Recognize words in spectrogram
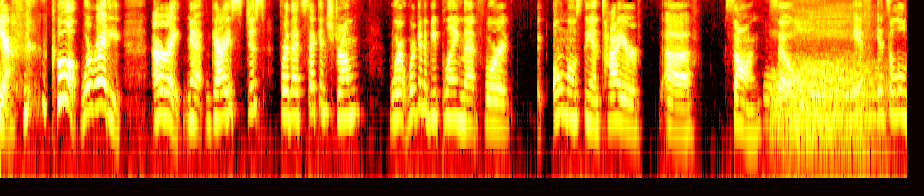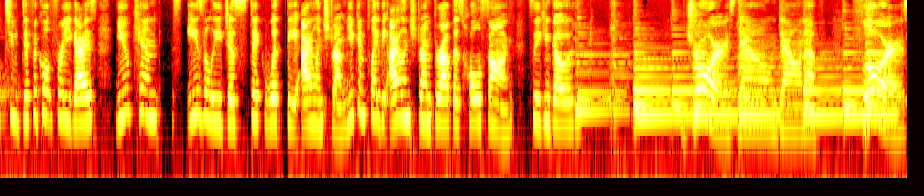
Yeah. cool. We're ready. All right. Now, guys, just for that second strum, we're we're going to be playing that for almost the entire uh song. So, if it's a little too difficult for you guys, you can easily just stick with the island strum. You can play the island strum throughout this whole song. So you can go drawers down, down, up, floors,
